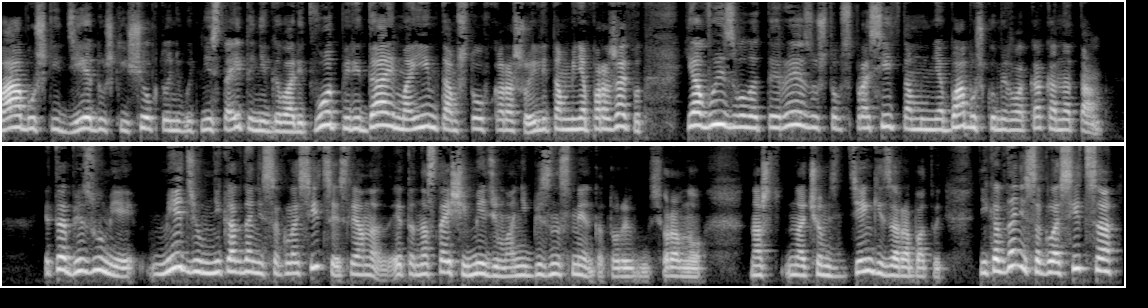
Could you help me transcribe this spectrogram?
бабушки, дедушки, еще кто-нибудь не стоит и не говорит, вот передай моим там что хорошо. Или там меня поражает, вот я вызвала Терезу, чтобы спросить, там у меня бабушка умерла, как она там. Это безумие. Медиум никогда не согласится, если она, это настоящий медиум, а не бизнесмен, который все равно на, на чем деньги зарабатывает, никогда не согласится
